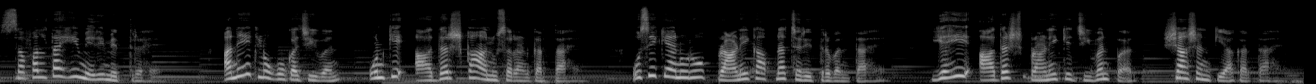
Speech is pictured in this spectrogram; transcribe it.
सफलता ही मेरी मित्र है। अनेक लोगों का जीवन उनके आदर्श का अनुसरण करता है। उसी के अनुरूप प्राणी का अपना चरित्र बनता है। यही आदर्श प्राणी के जीवन पर शासन किया करता है।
